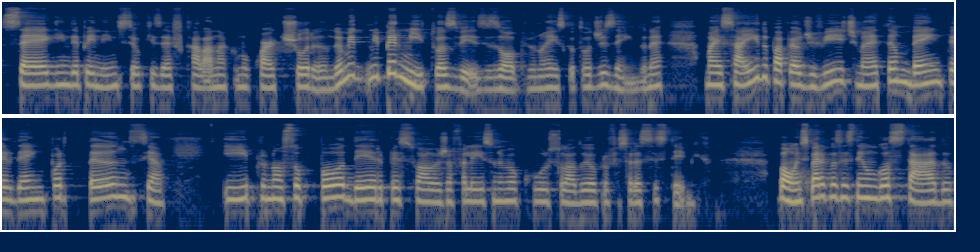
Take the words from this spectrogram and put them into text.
segue independente se eu quiser ficar lá na, no quarto chorando. Eu me, me, permito às vezes, óbvio, não é isso que eu estou dizendo, né? Mas sair do papel de vítima é também perder a importância e para o nosso poder pessoal. Eu já falei isso no meu curso lá do Eu Professora Sistêmica. Bom, espero que vocês tenham gostado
